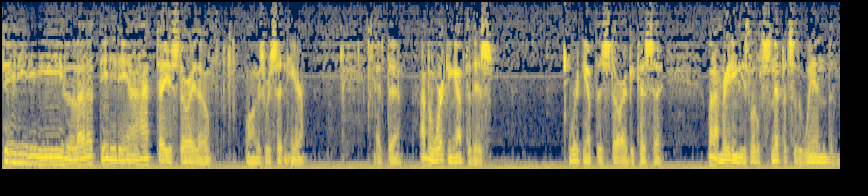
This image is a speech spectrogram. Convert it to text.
dee dee dee la da dee dee dee. I have to tell you a story though, as long as we're sitting here. That uh, I've been working up to this, working up this story because uh, when I'm reading these little snippets of the wind and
